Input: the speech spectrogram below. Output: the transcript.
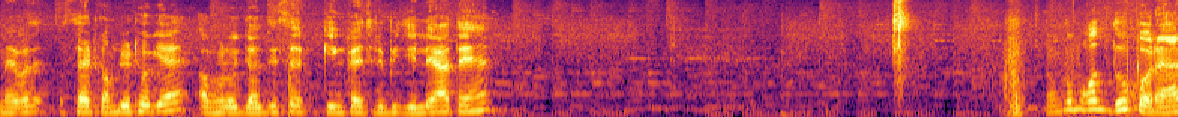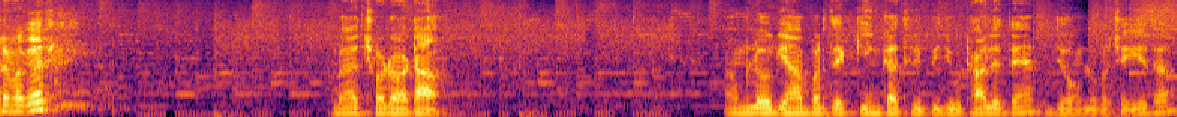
मेरे पास सेट कंप्लीट हो गया है। अब हम लोग जल्दी से किंग का थ्री पी ले आते हैं। हमको बहुत दुख हो रहा है यार मगर। मैं छोड़ो हटाओ। हम लोग यहाँ पर से किंग का थ्री पीजी उठा लेते हैं, जो हम लोग को चाहिए था।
